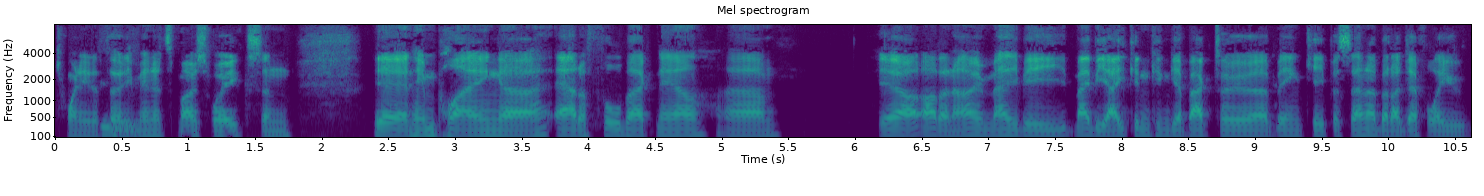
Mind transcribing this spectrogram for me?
twenty to 30 mm minutes most weeks, and yeah, and him playing uh, out of fullback now. Um, yeah, I don't know. Maybe maybe Aitken can get back to uh, being keeper center, but I definitely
